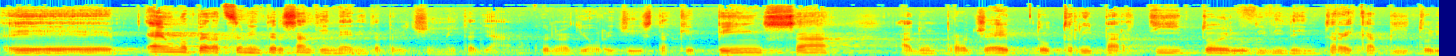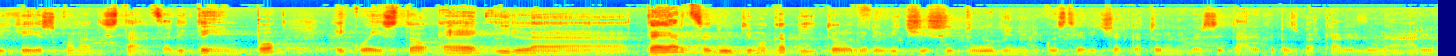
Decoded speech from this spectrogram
è un'operazione interessante inedita per il cinema italiano, quella di un regista che pensa ad un progetto tripartito e lo divide in tre capitoli che escono a distanza di tempo e questo è il eh, terzo ed ultimo capitolo delle vicissitudini di questi ricercatori universitari che per sbarcare il lunario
